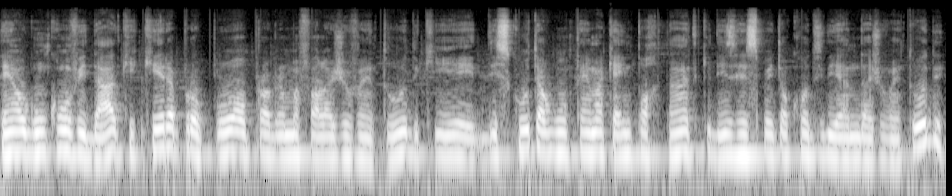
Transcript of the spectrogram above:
tem algum convidado que queira propor ao programa Fala Juventude, que discute algum tema que é importante, que diz respeito ao cotidiano da juventude,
